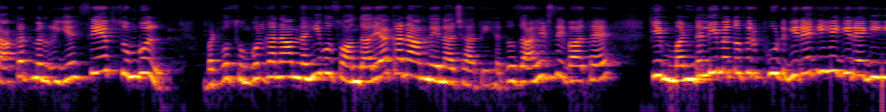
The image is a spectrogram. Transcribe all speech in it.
ताकत मिल रही है सेव सुम्बुल बट वो सुम्बुल का नाम नहीं, वो सौंदर्या का नाम लेना चाहती है। तो ज़ाहिर सी बात है कि मंडली में तो फिर फूट गिरेगी ही गिरेगी।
